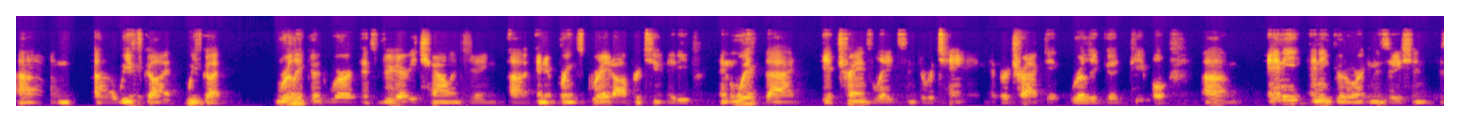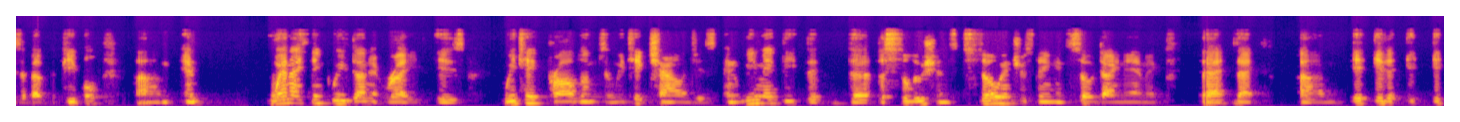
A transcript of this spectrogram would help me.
Um, uh, we've got we've got really good work that's very challenging, uh, and it brings great opportunity. And with that, it translates into retaining and attracting really good people. Um, any any good organization is about the people, um, and when I think we've done it right is we take problems and we take challenges and we make the, the, the, the solutions so interesting and so dynamic that, that um, it, it, it,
